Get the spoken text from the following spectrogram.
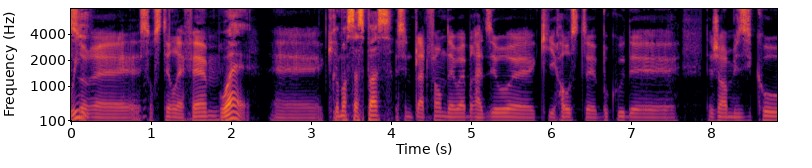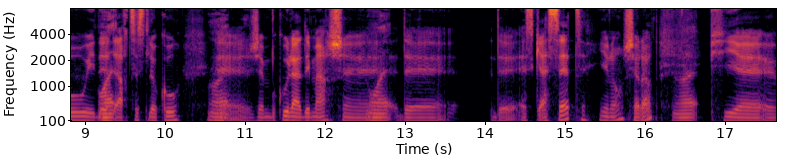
Oui. sur, euh, sur Still FM. Ouais. euh, qui- Comment ça se passe? C'est une plateforme de web radio euh, qui host beaucoup de, de genres musicaux et Ouais. d'artistes locaux. Ouais. Euh, J'aime beaucoup la démarche Ouais. de, de SK7, you know, shout out. Ouais. Puis, euh,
